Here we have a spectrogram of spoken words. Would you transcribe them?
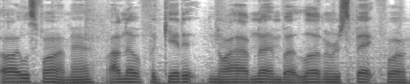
Oh, it was fun, man. I'll never forget it. You know, I have nothing but love and respect for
